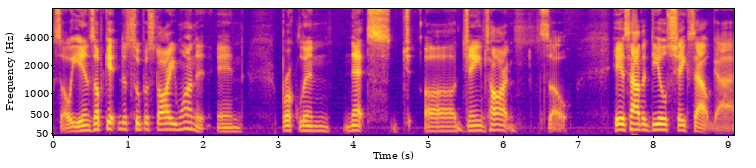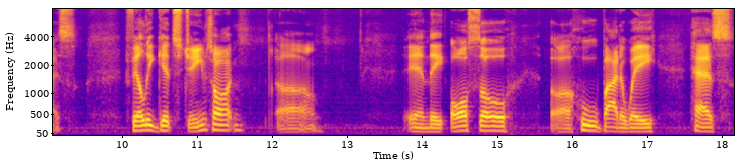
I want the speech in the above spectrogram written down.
so he ends up getting the superstar he wanted in Brooklyn Nets, uh, James Harden. So, here's how the deal shakes out, guys. Philly gets James Harden, uh, and they also, uh, who by the way, has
